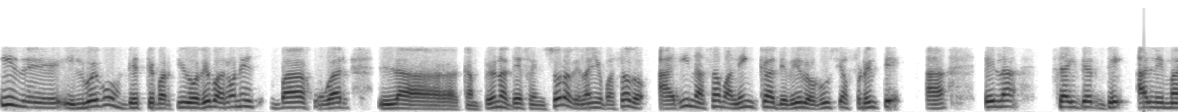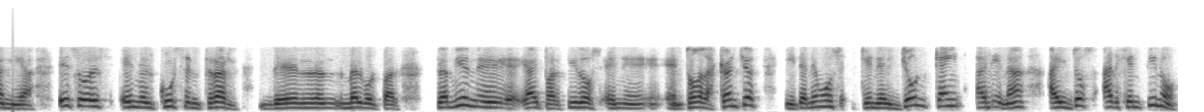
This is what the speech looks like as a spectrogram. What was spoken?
Y, de, y luego de este partido de varones va a jugar la campeona defensora del año pasado, Arina Zabalenka de Bielorrusia, frente a Ela Seider de Alemania. Eso es en el curso central del Melbourne Park. También eh, hay partidos eh, en, todas las canchas y tenemos que en el John Cain Arena hay dos argentinos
